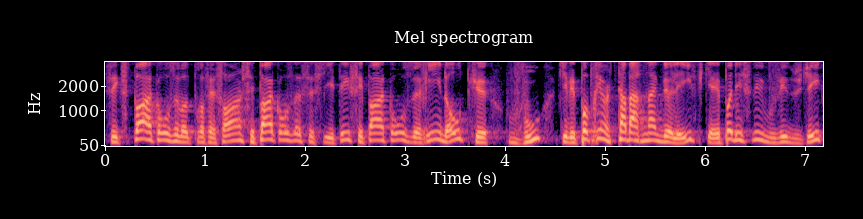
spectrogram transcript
c'est que c'est pas à cause de votre professeur, c'est pas à cause de la société, c'est pas à cause de rien d'autre que vous, qui n'avez pas pris un tabarnak de livres, puis qui n'avez pas décidé de vous éduquer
